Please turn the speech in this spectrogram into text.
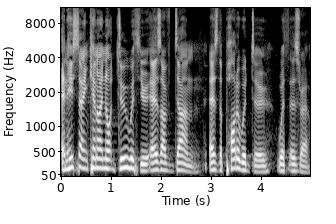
And he's saying, Can I not do with you as I've done, as the potter would do with Israel?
